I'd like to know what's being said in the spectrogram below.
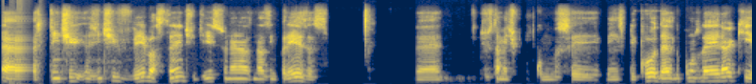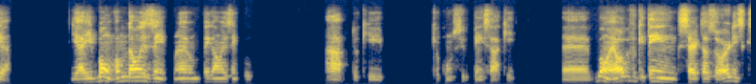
É, a gente, a gente vê bastante disso né, nas, nas empresas, é, justamente como você bem explicou, né, do ponto da hierarquia. E aí, bom, vamos dar um exemplo, né? Vamos pegar um exemplo rápido que, que eu consigo pensar aqui. É, bom, é óbvio que tem certas ordens que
